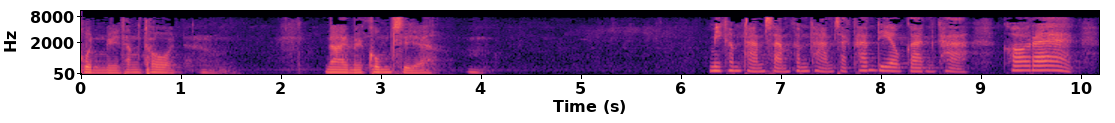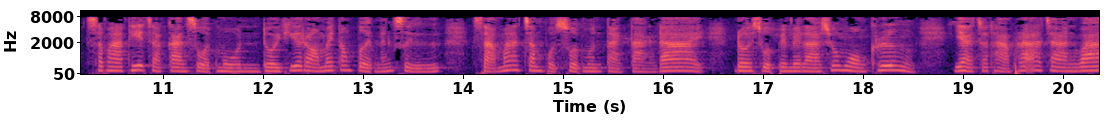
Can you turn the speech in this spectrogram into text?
คุณมีทั้งโทษ ได้ไม่คุ้มเสีย มีคำถามสามคำถามจากท่านเดียวกันค่ะ ข้อแรก สมาธิจากการสวดมนต์ โดยที่เราไม่ต้องเปิดหนังสือ สามารถจำบทสวดมนต์ต่างๆได้ โดยสวดเป็นเวลาชั่วโมงครึ่ง อยากจะถามพระอาจารย์ว่า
